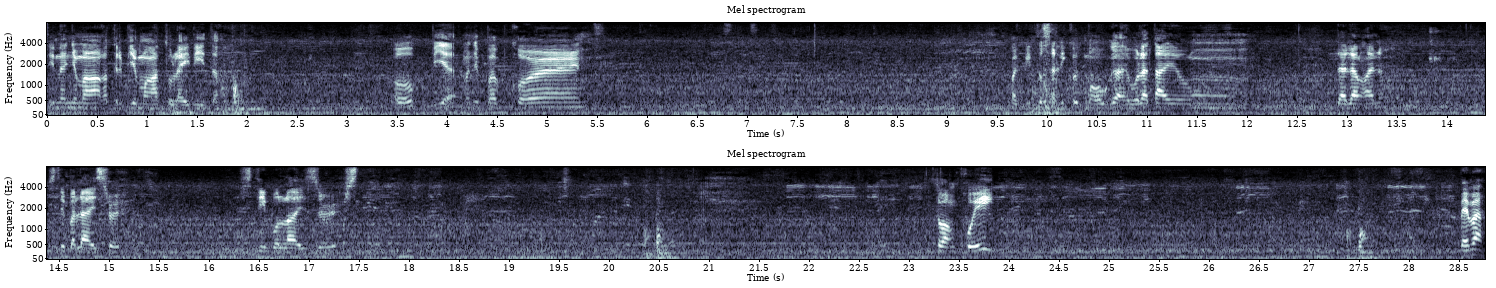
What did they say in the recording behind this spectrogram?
Tingnan nyo mga katrip yung mga tulay dito. Oh, yeah. Mani popcorn. Pag dito sa likod mauga, eh, wala tayong dalang ano, stabilizer. Stabilizer. Ito ang Kuwait. Beba.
